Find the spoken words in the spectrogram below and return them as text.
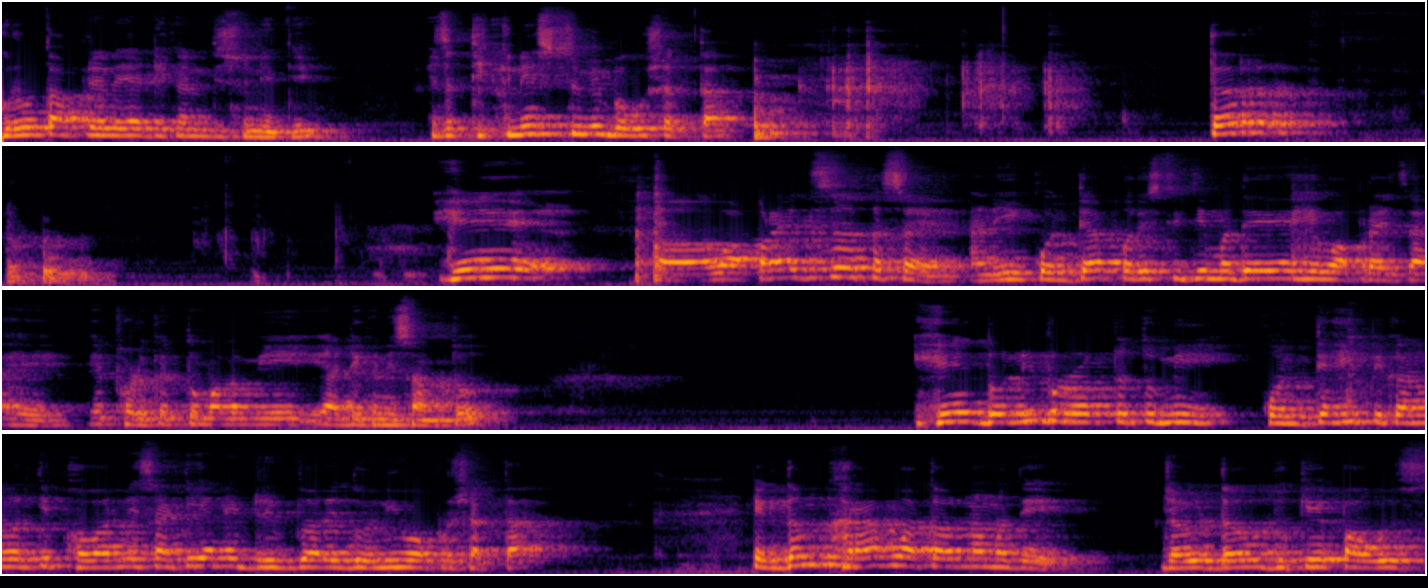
ग्रोथ आपल्याला या ठिकाणी दिसून येते. याचा थिकनेस तुम्ही बघू शकता. तर हे वापरायचं कसं आहे आणि कोणत्या परिस्थितीमध्ये हे वापरायचं आहे हे थोडक्यात तुम्हाला मी या ठिकाणी सांगतो. हे दोन्ही प्रोडक्ट तुम्ही कोणत्याही पिकांवरती फवारणीसाठी आणि ड्रिपद्वारे दोन्ही वापरू शकता. एकदम खराब वातावरणामध्ये ज्यावेळी दव धुके पाऊस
